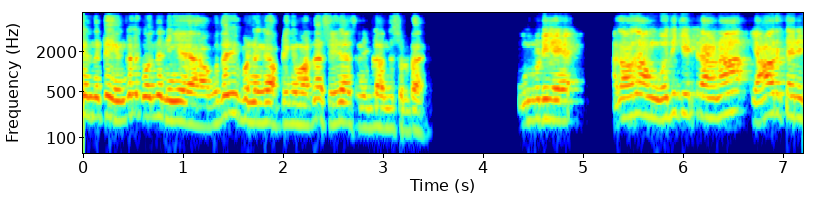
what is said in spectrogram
இருந்துட்டு எங்களுக்கு வந்து நீங்க உதவி பண்ணுங்க அப்படிங்கிற மாதிரி தான் செய்தியாளர் சந்திப்புல வந்து சொல்றாரு. உன்னுடைய அதாவது அவங்க ஒதுக்கிட்டாங்கன்னா யாரு தன்னை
